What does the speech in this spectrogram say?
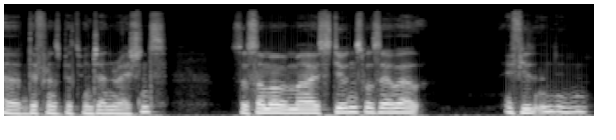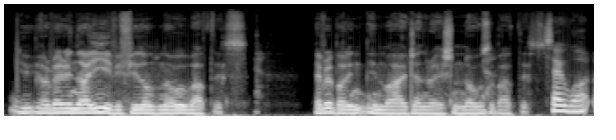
a difference between generations. So some of my students will say, "Well, if you you are very naive if you don't know about this." Yeah. Everybody in, in my generation knows Yeah. about this. So what?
